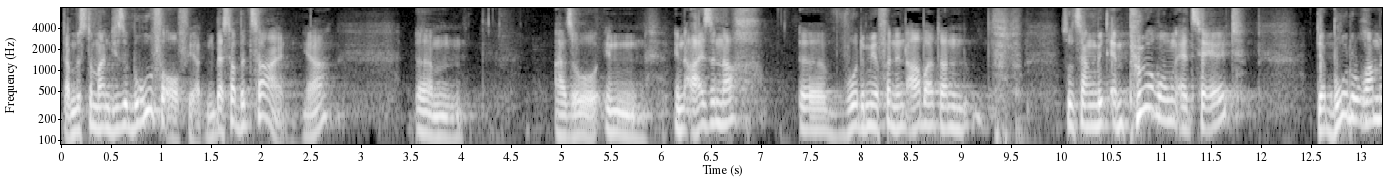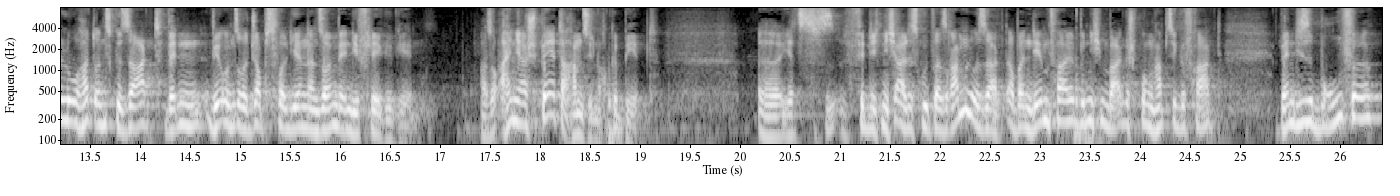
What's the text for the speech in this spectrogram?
dann müsste man diese Berufe aufwerten, besser bezahlen. Ja? Ähm, also in, in Eisenach äh, wurde mir von den Arbeitern sozusagen mit Empörung erzählt, der Bodo Ramelow hat uns gesagt, wenn wir unsere Jobs verlieren, dann sollen wir in die Pflege gehen. Also ein Jahr später haben sie noch gebebt. Äh, jetzt finde ich nicht alles gut, was Ramelow sagt, aber in dem Fall bin ich ihm beigesprungen, habe sie gefragt, wenn diese Berufe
